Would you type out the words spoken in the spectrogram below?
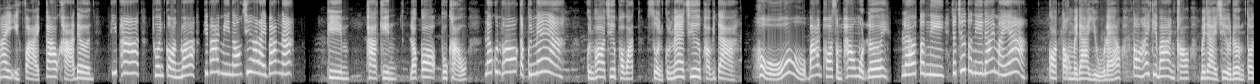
ให้อีกฝ่ายก้าวขาเดิน พี่พาดทวนก่อนว่าพี่พาดมีน้องชื่ออะไรบ้างนะพีมพาคิน แล้วก็ภูเขา แล้วคุณพ่อกับคุณแม่อะคุณพ่อชื่อพวัตส่วนคุณแม่ชื่อภวิดา โห บ้านพอสำเพาหมดเลย แล้วตอนนี้จะชื่อตอนนี้ได้ไหมอะก็ต้องไม่ได้อยู่แล้ว ต่อให้ที่บ้านเขาไม่ได้ชื่อเริ่มต้น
